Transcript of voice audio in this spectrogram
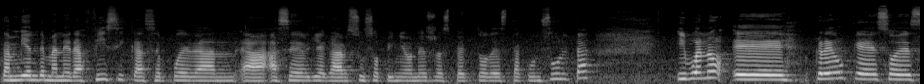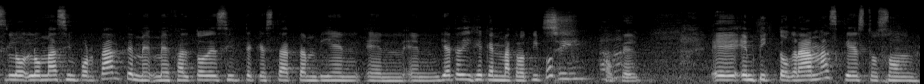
también de manera física se puedan ah, hacer llegar sus opiniones respecto de esta consulta. Y bueno, eh, creo que eso es lo, más importante. Me, faltó decirte que está también en, ya te dije que en macrotipos. Sí. Ok. eh, en pictogramas, que estos son,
